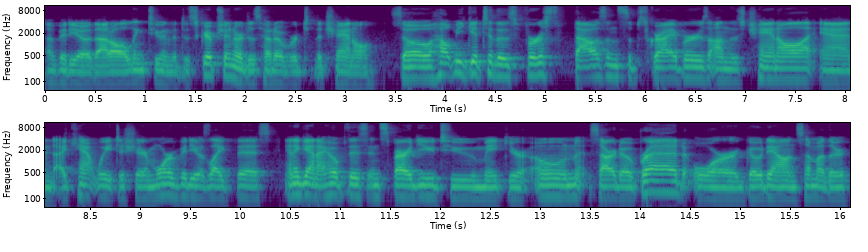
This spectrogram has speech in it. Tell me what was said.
a video that I'll link to in the description or just head over to the channel. So help me get to those first thousand subscribers on this channel and I can't wait to share more videos like this. And again, I hope this inspired you to make your own sourdough bread or go down some other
